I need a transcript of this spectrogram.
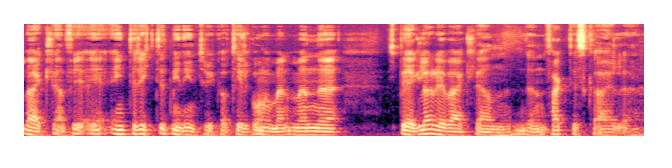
verkligen, för jag är inte riktigt mitt intryck av tillgången, men, men eh, speglar det verkligen den faktiska eller?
